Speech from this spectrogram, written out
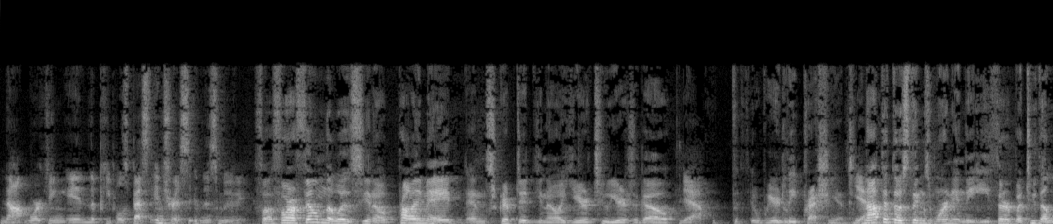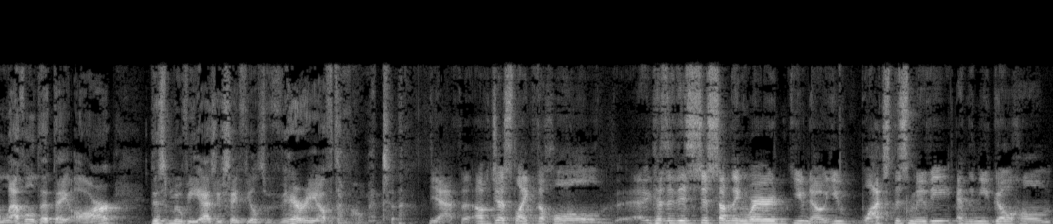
not working in the people's best interests in this movie. For, for a film that was, you know, probably made and scripted, you know, a year, two years ago, Yeah. weirdly prescient. Yeah. Not that those things weren't in the ether, but to the level that they are, this movie, as you say, feels very of the moment. Yeah, the, of just like the whole because it is just something where you know you watch this movie and then you go home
